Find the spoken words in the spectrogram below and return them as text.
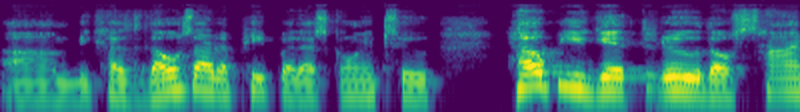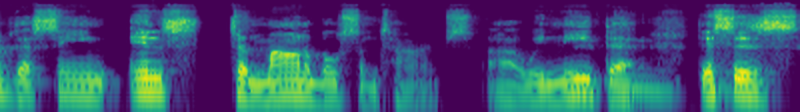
Um, because those are the people that's going to help you get through those times that seem insurmountable sometimes. Uh, we need that. Mm-hmm. This is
